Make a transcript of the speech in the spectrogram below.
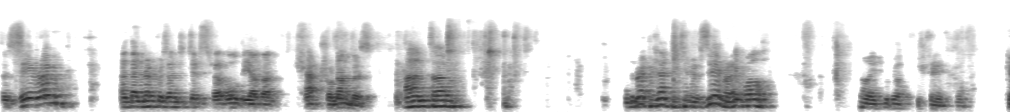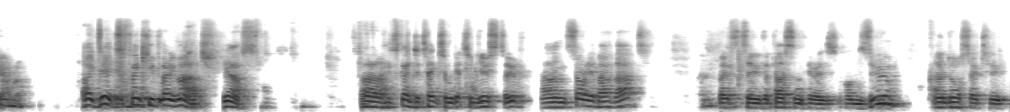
for zero and then representatives for all the other natural numbers. And um, the representative of zero, well, I forgot to change the camera. I did. Thank you very much. Yes. Uh, it's going to take some getting used to. Um, sorry about that, both to the person who is on Zoom and also to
